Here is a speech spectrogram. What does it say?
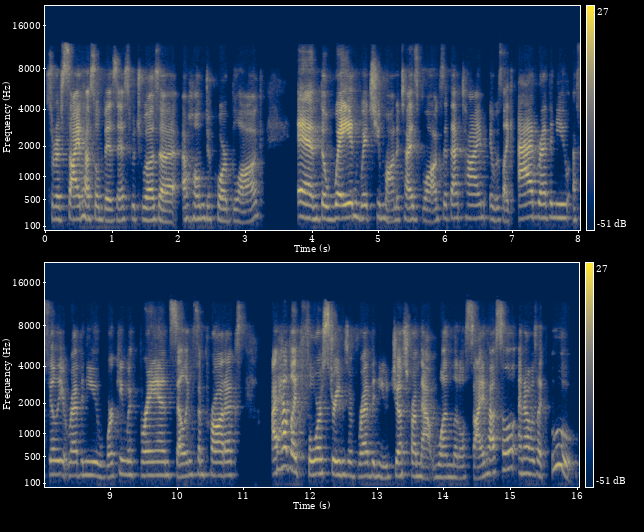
sort of side hustle business, which was a, a home decor blog and the way in which you monetize blogs at that time it was like ad revenue affiliate revenue working with brands selling some products i had like four streams of revenue just from that one little side hustle and i was like ooh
